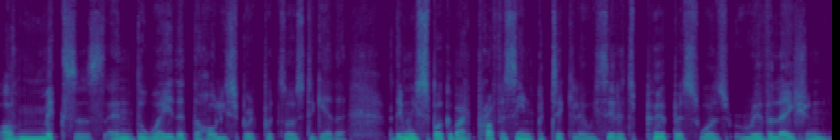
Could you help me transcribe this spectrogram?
of mixes and the way that the Holy Spirit puts those together. But then we spoke about prophecy in particular. We said its purpose was revelation,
